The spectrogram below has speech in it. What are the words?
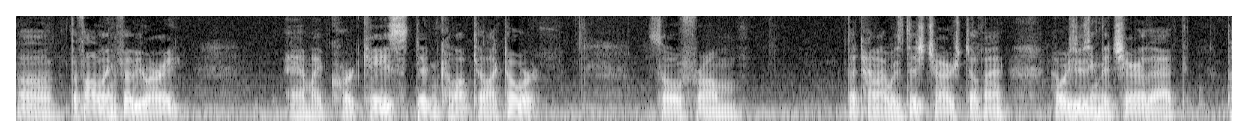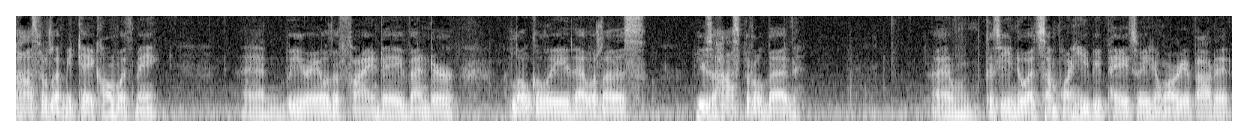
uh, the following February, and my court case didn't come up till October. So from the time I was discharged till then, I was using the chair that the hospital let me take home with me, and we were able to find a vendor locally that would let us use a hospital bed, because he knew at some point he'd be paid, so he didn't worry about it.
